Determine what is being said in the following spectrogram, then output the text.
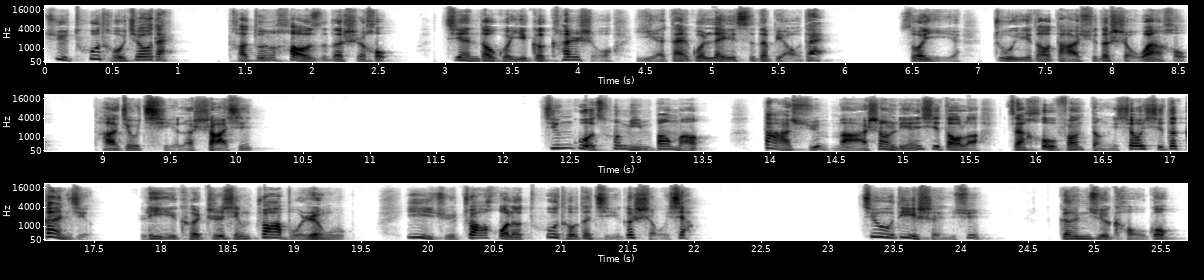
据秃头交代，他蹲耗子的时候见到过一个看守，也戴过类似的表带，所以注意到大徐的手腕后。他就起了杀心。经过村民帮忙，大徐马上联系到了在后方等消息的干警，立刻执行抓捕任务，一举抓获了秃头的几个手下。就地审讯，根据口供，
